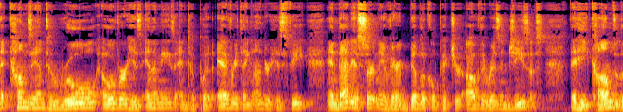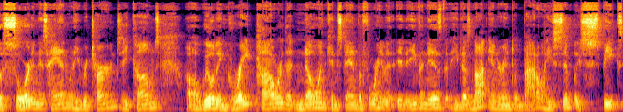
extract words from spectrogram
that comes in to rule over his enemies and to put everything under his feet. And that is certainly a very biblical picture of the risen Jesus. That he comes with a sword in his hand when he returns. He comes uh, wielding great power that no one can stand before him. It, it, even is that he does not enter into battle. He simply speaks,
